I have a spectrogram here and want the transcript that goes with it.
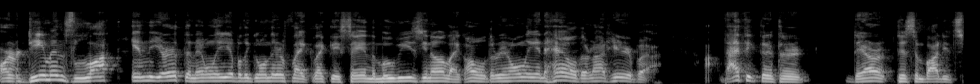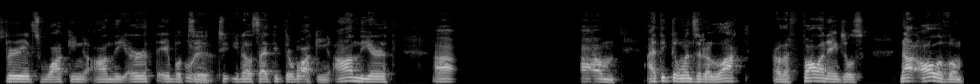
are demons locked in the earth and they're only able to go in there like like they say in the movies? You know, like oh, they're in, only in hell. They're not here. But I think that they're they are disembodied spirits walking on the earth, able Oh, to, yeah. to you know. So I think they're walking on the earth. Uh, um, I think the ones that are locked are the fallen angels. Not all of them,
